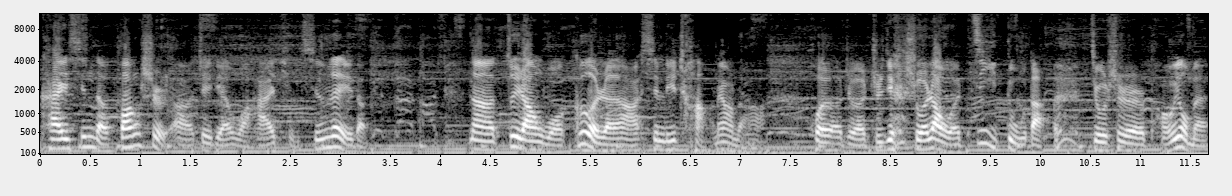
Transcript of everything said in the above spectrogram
开心的方式啊，这点我还挺欣慰的。那最让我个人啊心里敞亮的啊，或者直接说让我嫉妒的，就是朋友们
